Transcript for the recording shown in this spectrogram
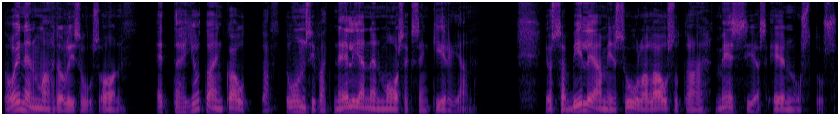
Toinen mahdollisuus on, että he jotain kautta tunsivat neljännen Mooseksen kirjan, jossa Bileamin suulla lausutaan Messias-ennustus.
